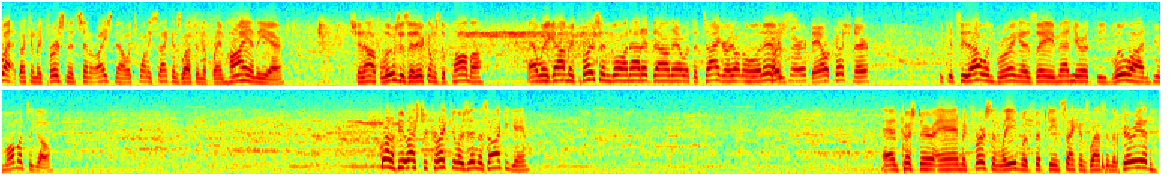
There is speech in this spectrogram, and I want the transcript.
sweat. Duncan MacPherson at center ice now with 20 seconds left in the frame. High in the air. Chanel loses it. Here comes De Palma. And we got MacPherson going at it down there with the Tiger. I don't know who it is. Kushner, Dale Kushner. You could see that one brewing as they met here at the blue line a few moments ago. Quite a few extracurriculars in this hockey game. And Kushner and MacPherson leave with 15 seconds left in the period.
